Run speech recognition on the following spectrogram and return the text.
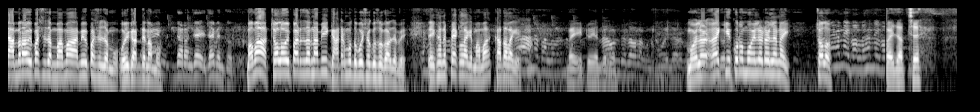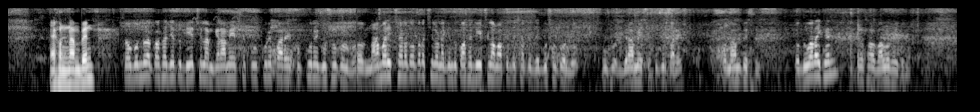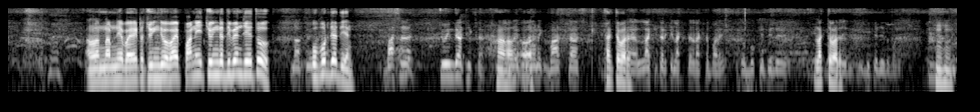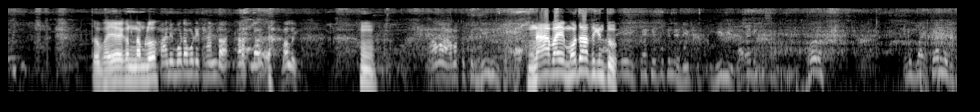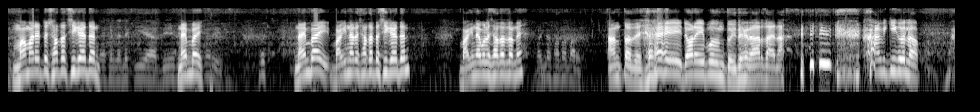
আমরা ওই পাশে যাব, মামা, আমি ওই পাশে যাব। ওই ঘাট দিয়ে নামো। মামা, চলো ওই পাশে নামি, ঘাটের মধ্যে বসে গোসল করা যাবে। এখানে প্যাক লাগে, মামা, কাদা লাগে। ভাই একটু মহিলা, এই কি, কোনো মহিলা টহিলা নাই? চলো। ভাই যাচ্ছে, এখন নামবেন। তো বন্ধুরা কথা যেহেতু দিয়েছিলাম গ্রামে এসে পুকুরে পারে পুকুরে গোসল করব। তো নামার ইচ্ছাটা ততটা ছিল না কিন্তু কথা দিয়েছিলাম আপনাদের সাথে যে গোসল করব গ্রামে এসে পুকুর পারে। তো নামতেছি। তো দুয়া রাখেন আপনারা সবাই ভালো থাকেন। আল্লাহর নাম নিয়ে ভাই একটা চুইং দিবে। ভাই পানি চুইংটা দিবেন যেহেতু উপর দিয়ে দিয়েন। বাসে চুইং দেওয়া ঠিক না। হ্যাঁ, হ্যাঁ, অনেক বাস টাস থাকতে পারে। লাকি টার্কি লাগতে রাখতে পারে। তো বুকে পিঠে লাগতে পারে। ঢুকে যেতে পারে। হুম হুম। তো ভাইয়া এখন নামলো? পানি মোটামুটি ঠান্ডা খারাপ না ভালোই। হুম। মামা আমার তো খুব হিল হিল না ভাই মজা আছে কিন্তু। মামার একটু সাঁতার শিখাই দেন। নাইম ভাই। নাইম ভাই বাগিনারে সাঁতারটা শিখাই দেন। বাগিনা বলে সাঁতার জানে। আনতা দে এই ডরে এই পর্যন্তই দেখেন আর যায় না। আমি কি করলাম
